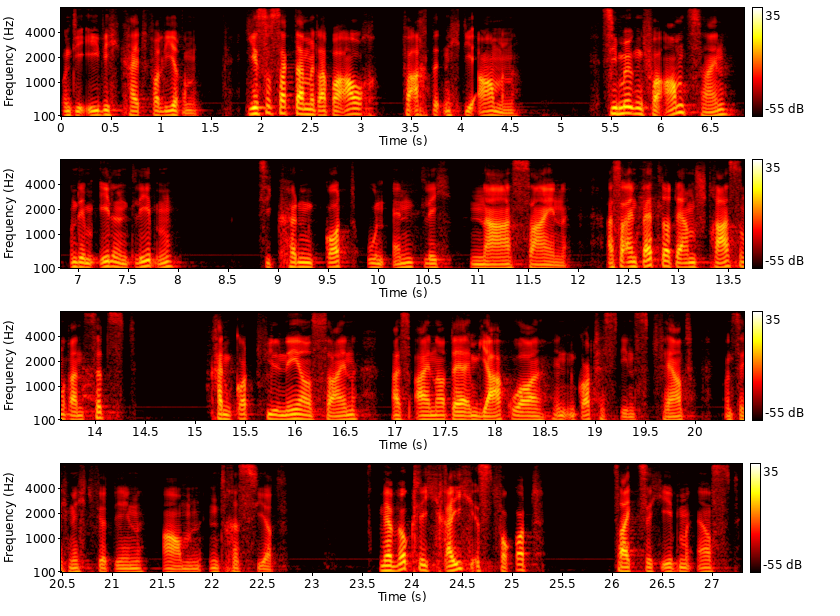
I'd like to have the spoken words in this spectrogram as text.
und die Ewigkeit verlieren. Jesus sagt damit aber auch, verachtet nicht die Armen. Sie mögen verarmt sein und im Elend leben, sie können Gott unendlich nah sein. Also ein Bettler, der am Straßenrand sitzt, kann Gott viel näher sein als einer, der im Jaguar in den Gottesdienst fährt und sich nicht für den Armen interessiert. Wer wirklich reich ist vor Gott, zeigt sich eben erst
